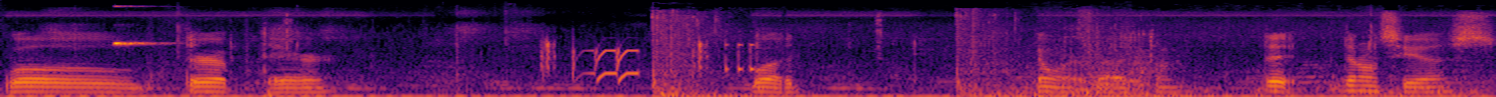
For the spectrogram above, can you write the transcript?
Well, they're up there. What? Don't worry about them. They, they don't see us.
